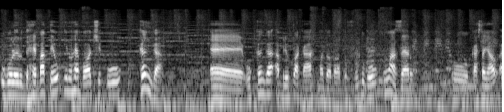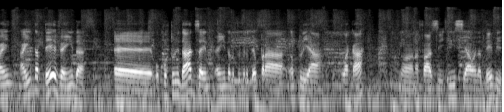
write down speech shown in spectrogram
o goleiro rebateu e no rebote o Canga. É, o Canga abriu o placar, mandou a bola para o fundo do gol, 1 a 0 para o Castanhal. Ainda teve ainda é, oportunidades ainda no primeiro tempo para ampliar o placar. Na, na, fase inicial ainda teve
